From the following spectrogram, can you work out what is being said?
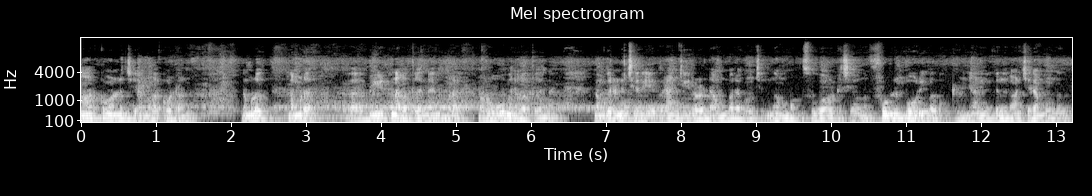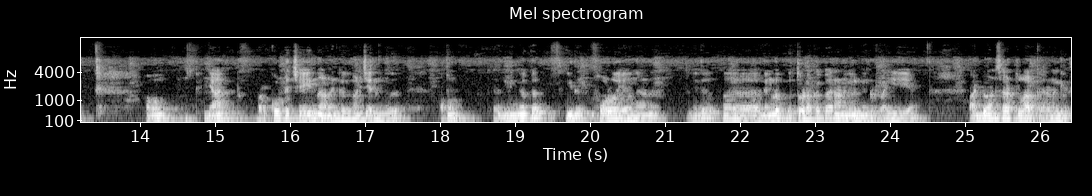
ആർക്കും വേണമെങ്കിലും ചെയ്യാവുന്ന വർക്കൗട്ടാണ് നമ്മൾ നമ്മുടെ വീട്ടിനകത്ത് തന്നെ നമ്മുടെ റൂമിനകത്ത് തന്നെ നമുക്ക് രണ്ട് ചെറിയ ഒരു അഞ്ച് കിലോ ഡംബറൊക്കെ വെച്ച് നമുക്ക് സുഖമായിട്ട് ചെയ്യാവുന്ന ഫുൾ ബോഡി വർക്കൗട്ടാണ് ഞാൻ നിങ്ങൾക്ക് ഇന്ന് കാണിച്ചു തരാൻ പോകുന്നത്. അപ്പം ഞാൻ വർക്കൗട്ട് ചെയ്യുന്നതാണ് നിങ്ങൾക്ക് കാണിച്ചു തരുന്നത്. അപ്പം നിങ്ങൾക്ക് ഇത് ഫോളോ ചെയ്യാവുന്നതാണ്. ഇത് നിങ്ങൾ തുടക്കക്കാരാണെങ്കിലും നിങ്ങൾക്ക് ട്രൈ ചെയ്യാം. അഡ്വാൻസ് ആയിട്ടുള്ള ആൾക്കാരാണെങ്കിലും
